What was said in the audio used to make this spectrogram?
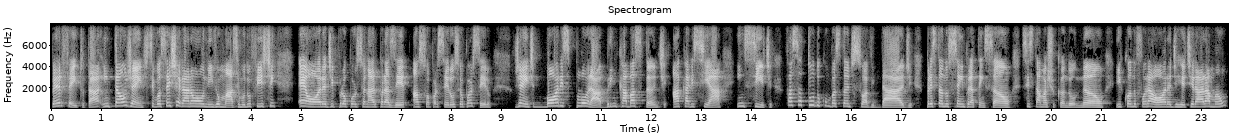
Perfeito, tá? Então, gente, se vocês chegaram ao nível máximo do fisting, é hora de proporcionar prazer à sua parceira ou seu parceiro. Gente, bora explorar, brincar bastante, acariciar, incite, faça tudo com bastante suavidade, prestando sempre atenção se está machucando ou não, e quando for a hora de retirar a mão,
